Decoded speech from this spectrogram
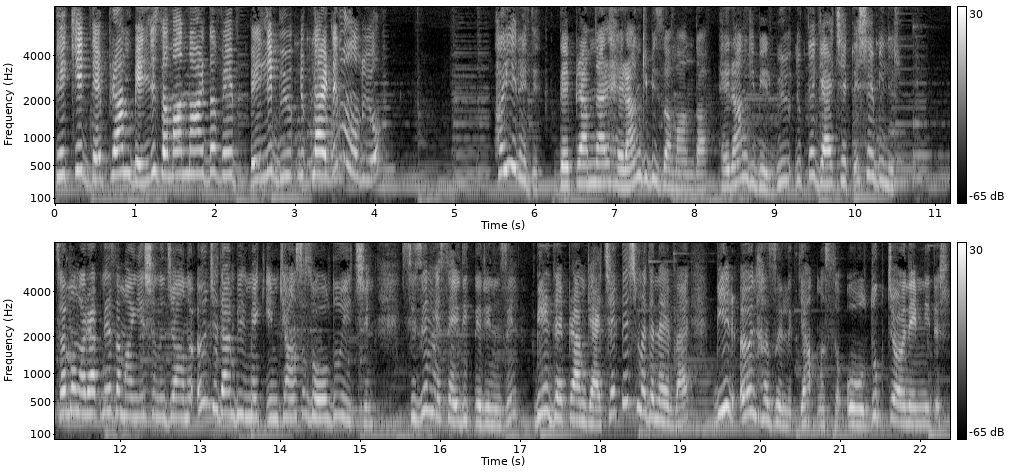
Peki deprem belli zamanlarda ve belli büyüklüklerde mi oluyor? Hayır Edi, depremler herhangi bir zamanda, herhangi bir büyüklükte gerçekleşebilir. Tam olarak ne zaman yaşanacağını önceden bilmek imkansız olduğu için sizin ve sevdiklerinizin bir deprem gerçekleşmeden evvel bir ön hazırlık yapması oldukça önemlidir.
